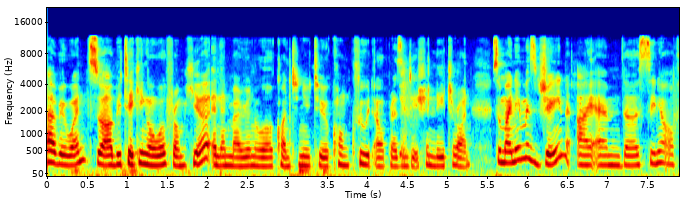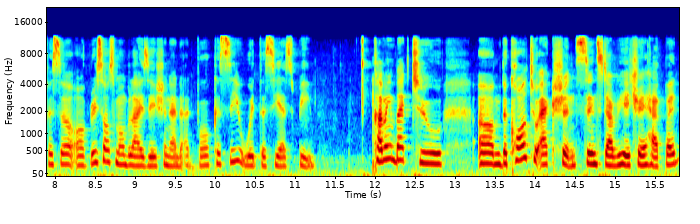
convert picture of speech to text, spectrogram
Hi everyone, so I'll be taking over from here and then Marion will continue to conclude our presentation later on. So my name is Jane, I am the Senior Officer of Resource Mobilization and Advocacy with the CSP. Coming back to um, the call to action since WHA happened,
